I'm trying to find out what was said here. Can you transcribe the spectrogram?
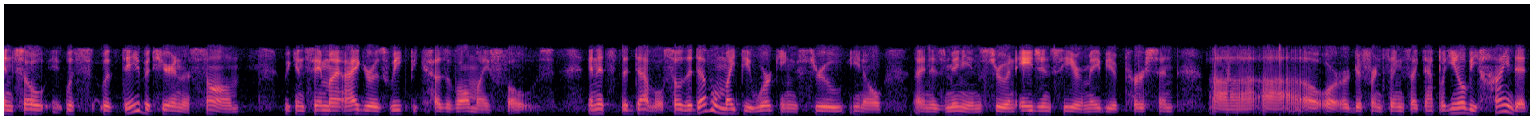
And so with, with David here in the psalm, we can say, My eye grows weak because of all my foes. And it's the devil. So the devil might be working through, you know, and his minions through an agency or maybe a person uh, uh, or, or different things like that. But you know, behind it,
